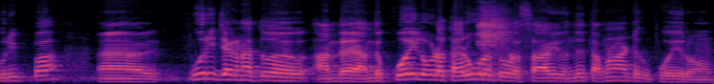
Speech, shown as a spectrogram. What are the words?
குறிப்பாக பூரி ஜெகநாத் அந்த அந்த கோயிலோட கருவூலத்தோட சாவி வந்து தமிழ்நாட்டுக்கு போயிடும்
